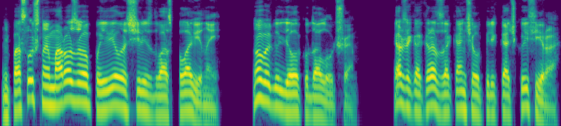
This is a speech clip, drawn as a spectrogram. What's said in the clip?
Непослушная Морозова появилась через два с половиной, но выглядела куда лучше. Я же как раз заканчивал перекачку эфира,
